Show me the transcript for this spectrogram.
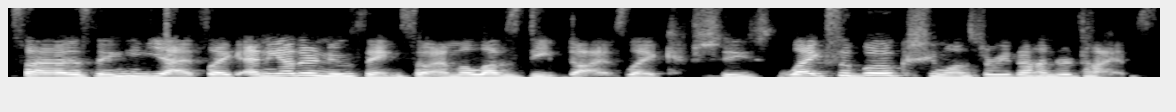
So I was thinking, yeah, it's like any other new thing. So Emma loves deep dives. Like she likes a book, she wants to read a hundred times.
